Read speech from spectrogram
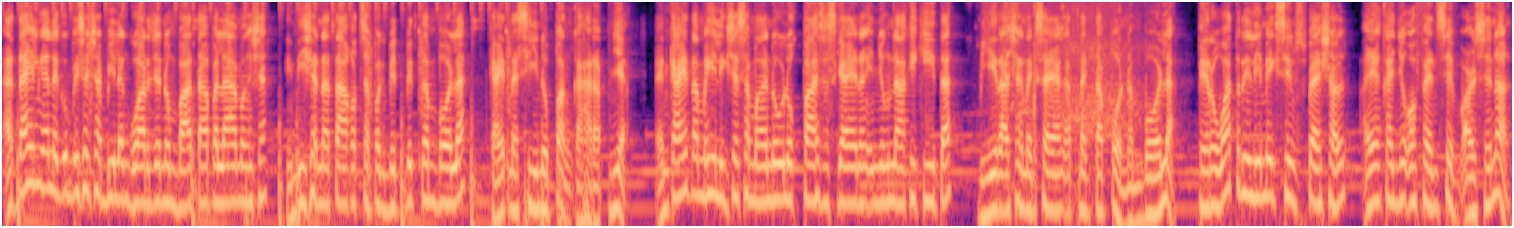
At dahil nga nag-umpisa siya bilang gwardya nung bata pa lamang siya, hindi siya natakot sa pagbitbit ng bola kahit na sino pang kaharap niya. And kahit na mahilig siya sa mga no-look passes gaya ng inyong nakikita, bihira siyang nagsayang at nagtapon ng bola. Pero what really makes him special ay ang kanyang offensive arsenal.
